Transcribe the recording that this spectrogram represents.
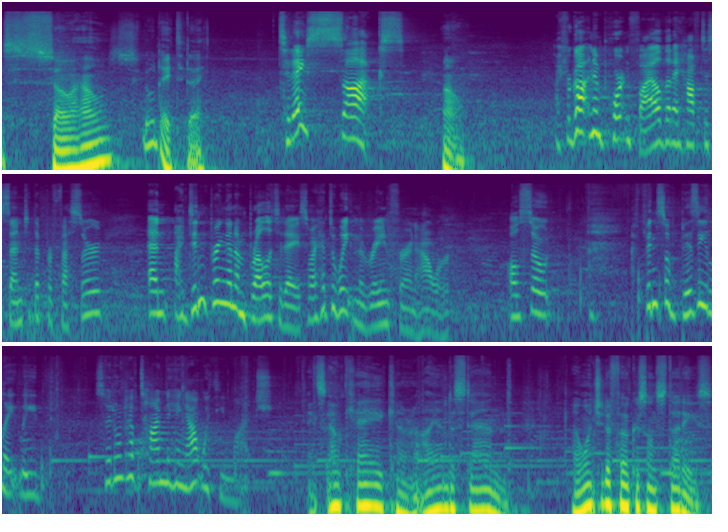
so how's your day today? Today sucks. Oh, I forgot an important file that I have to send to the professor, and I didn't bring an umbrella today, so I had to wait in the rain for an hour. Also, I've been so busy lately, so I don't have time to hang out with you much. it's okay, Chara. I understand. I want you to focus on studies.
